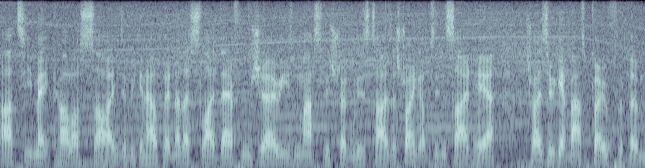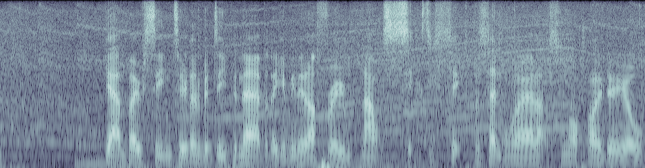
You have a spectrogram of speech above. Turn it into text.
our teammate Carlos Sainz, if we can help it. Another slide there from Zhou. He's massively struggling with his tyres. Let's try and get up his inside here. Try and see if we get past both of them. Get them both seen to. A little bit deep in there, but they give me enough room. Now, 66% wear. That's not ideal.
